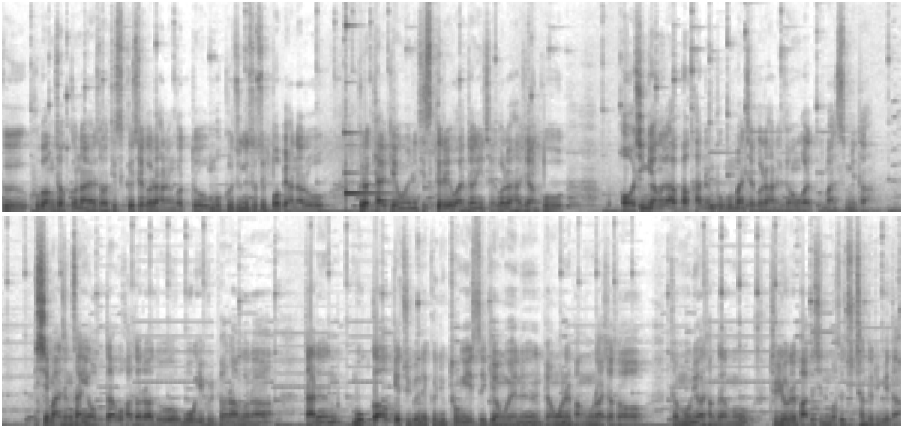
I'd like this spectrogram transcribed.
그 후방 접근하여서 디스크 제거를 하는 것도 뭐 그 중에 수술법의 하나로 그렇게 할 경우에는 디스크를 완전히 제거를 하지 않고 어, 신경을 압박하는 부분만 제거를 하는 경우가 많습니다. 심한 증상이 없다고 하더라도 목이 불편하거나 다른 목과 어깨 주변에 근육통이 있을 경우에는 병원을 방문하셔서 전문의와 상담 후 진료를 받으시는 것을 추천드립니다.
